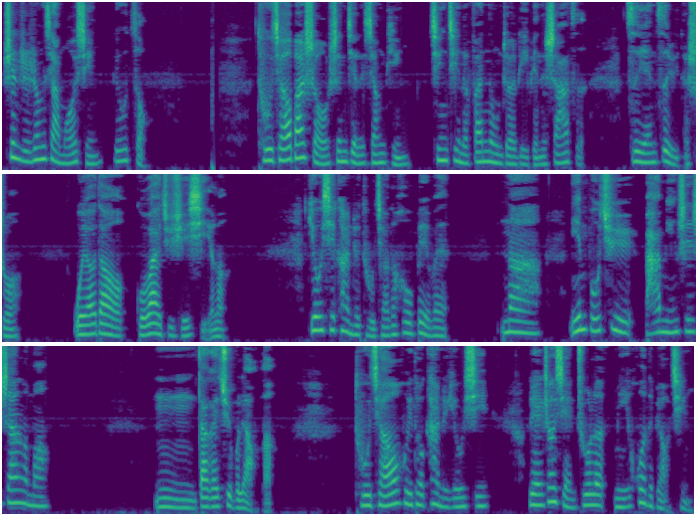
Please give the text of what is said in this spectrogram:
甚至扔下模型溜走。土桥把手伸进了箱庭，轻轻地翻弄着里边的沙子，自言自语地说：“我要到国外去学习了。”优西看着土桥的后背问：“那您不去爬明神山了吗？”“嗯，大概去不了了。”土桥回头看着优西，脸上显出了迷惑的表情。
